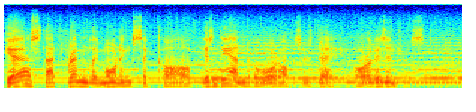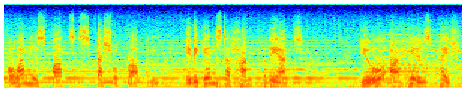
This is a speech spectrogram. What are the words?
Yes, that friendly morning sick call isn't the end of a ward officer's day or of his interest. For when he spots a special problem, he begins to hunt for the answer. You are his patient,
